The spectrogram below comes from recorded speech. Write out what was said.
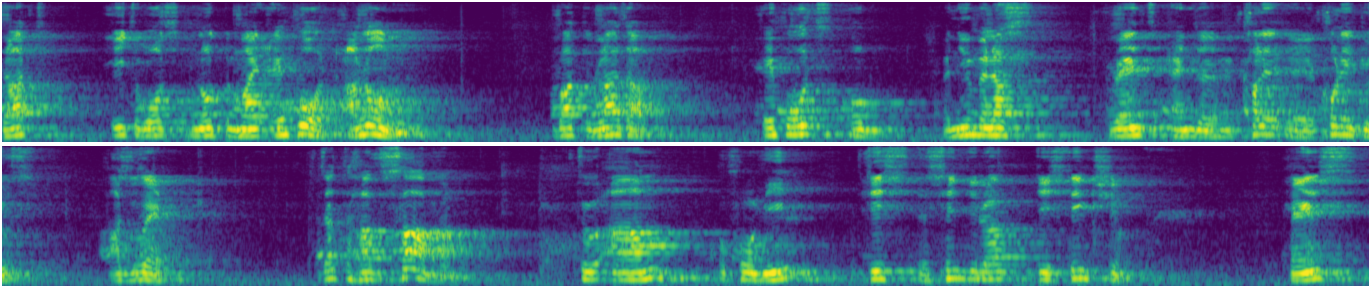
that it was not my effort alone, but rather efforts of numerous friends and uh, uh, colleagues as well that have served to earn for me this singular distinction. Hence,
